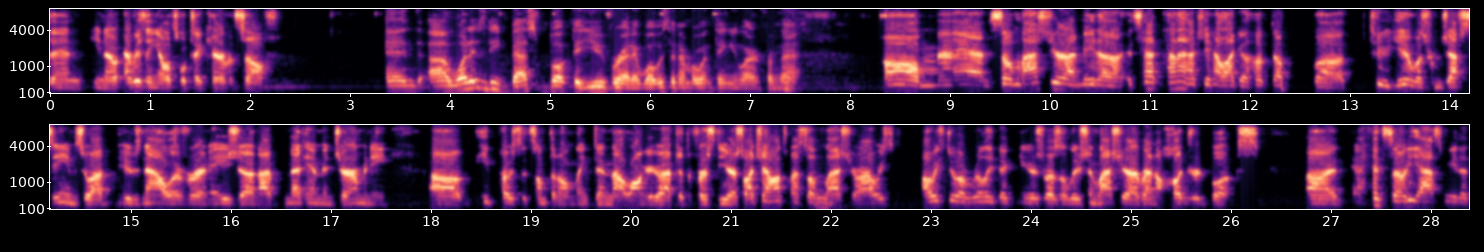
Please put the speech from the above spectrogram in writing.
then you know everything else will take care of itself. And uh, what is the best book that you've read, and what was the number one thing you learned from that? Oh man! So last year I made a. It's kind of actually how I got hooked up uh, to you was from Jeff Siemens, who I, who's now over in Asia, and I've met him in Germany. Uh, he posted something on LinkedIn not long ago after the first year. So I challenged myself last year. I always I always do a really big New Year's resolution. Last year I read hundred books, uh, and so he asked me to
